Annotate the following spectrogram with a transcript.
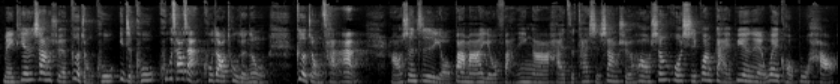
每天上学各种哭，一直哭，哭超惨，哭到吐的那种各种惨案，然后甚至有爸妈有反映啊，孩子开始上学后生活习惯改变，哎，胃口不好，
